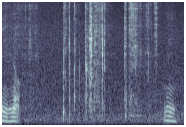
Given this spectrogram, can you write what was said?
นี่พี่น้อนี่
